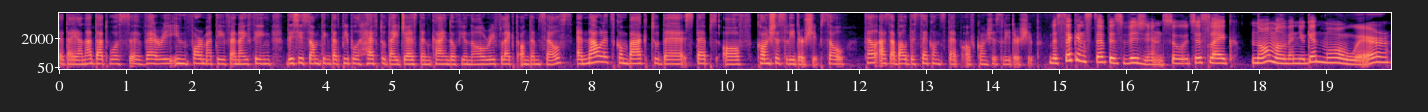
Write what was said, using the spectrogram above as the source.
uh, Diana. That was uh, very informative, and I think this is something that people have to digest and kind of, you know, reflect on themselves. And now let's come back to the steps of conscious leadership. So Tell us about the second step of conscious leadership. The second step is vision. So, just like normal, when you get more aware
